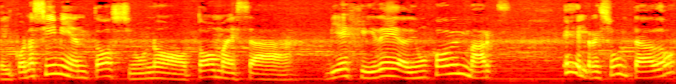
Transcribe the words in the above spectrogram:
El conocimiento, si uno toma esa vieja idea de un joven Marx, es el resultado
